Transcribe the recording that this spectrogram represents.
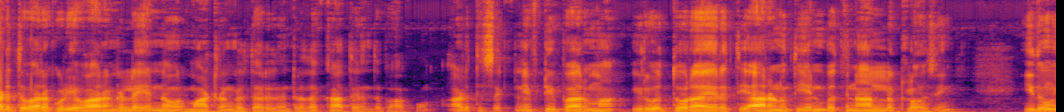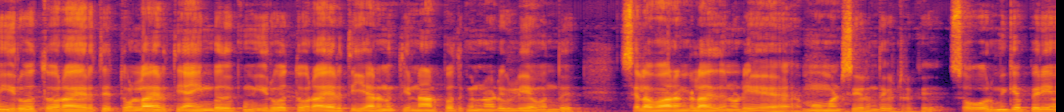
அடுத்து வரக்கூடிய வாரங்களில் என்ன ஒரு மாற்றங்கள் தருதுன்றதை காத்திருந்து பார்ப்போம். அடுத்த செக் நிஃப்டி பார்மா இருபத்தோராயிரத்தி அறநூற்றி எண்பத்தி நாலில் க்ளோசிங் இதுவும் இருபத்தோராயிரத்தி தொள்ளாயிரத்தி ஐம்பதுக்கும் இருபத்தோராயிரத்தி இரநூத்தி நாற்பதுக்கும் நடுவிலேயே வந்து சில வாரங்களாக இதனுடைய மூமெண்ட்ஸ் இருந்துகிட்டு இருக்குது ஸோ ஒரு மிகப்பெரிய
